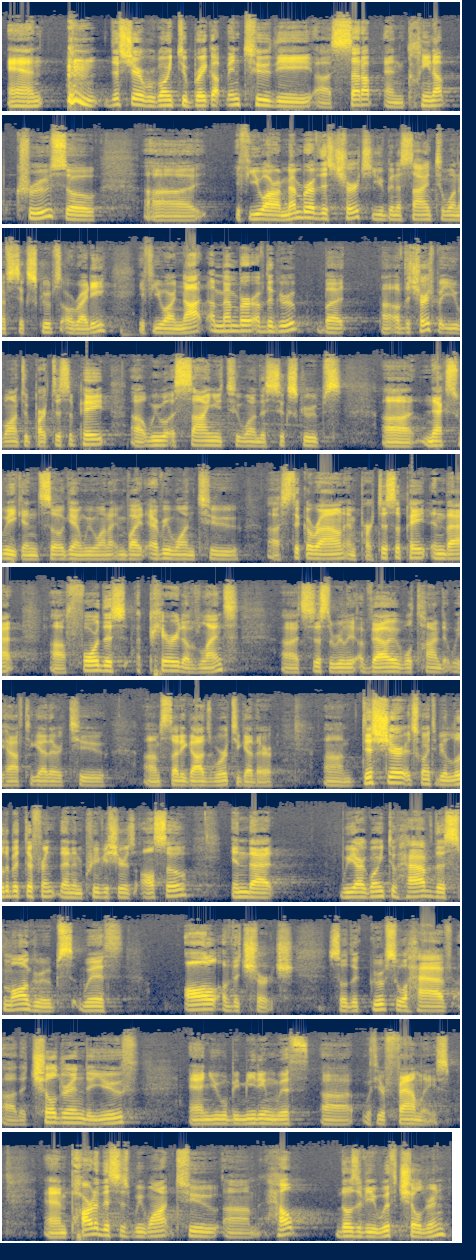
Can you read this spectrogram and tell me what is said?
And this year we're going to break up into the uh, setup and cleanup crews. So uh, if you are a member of this church, you've been assigned to one of six groups already. If you are not a member of the group, but uh, of the church, but you want to participate, uh, we will assign you to one of the six groups uh, next week. And so, again, we want to invite everyone to uh, stick around and participate in that for this period of Lent. Uh, it's just a really a valuable time that we have together to um, study God's Word together. Um, this year, it's going to be a little bit different than in previous years, also, in that we are going to have the small groups with all of the church. So the groups will have uh, the children, the youth, and you will be meeting with, uh, with your families. And part of this is we want to um, help those of you with children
